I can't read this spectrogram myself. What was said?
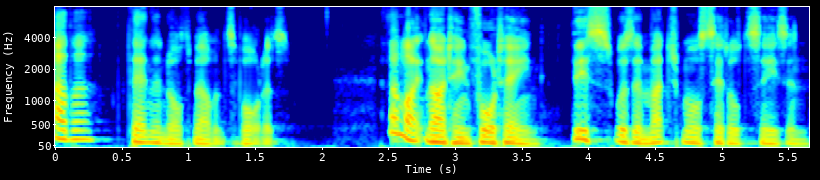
other than the North Melbourne supporters. Unlike 1914, this was a much more settled season.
